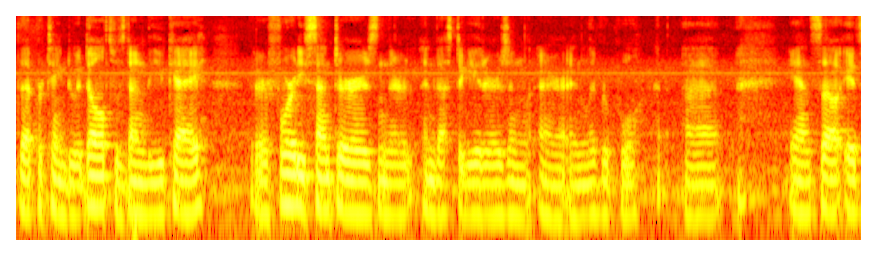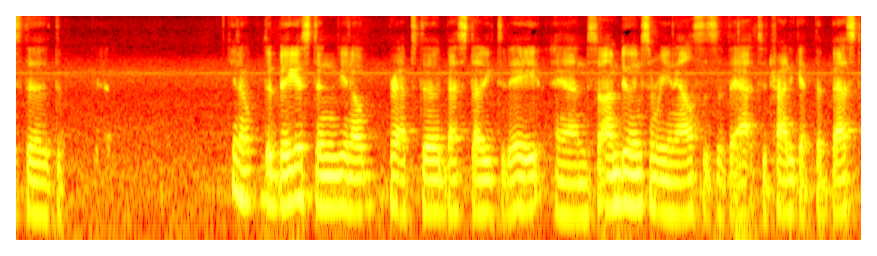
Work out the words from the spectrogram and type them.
that pertained to adults was done in the UK. There are 40 centers and there are investigators in, in Liverpool. Uh, and so it's the, the you know the biggest and you know perhaps the best study to date and so i'm doing some reanalysis of that to try to get the best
